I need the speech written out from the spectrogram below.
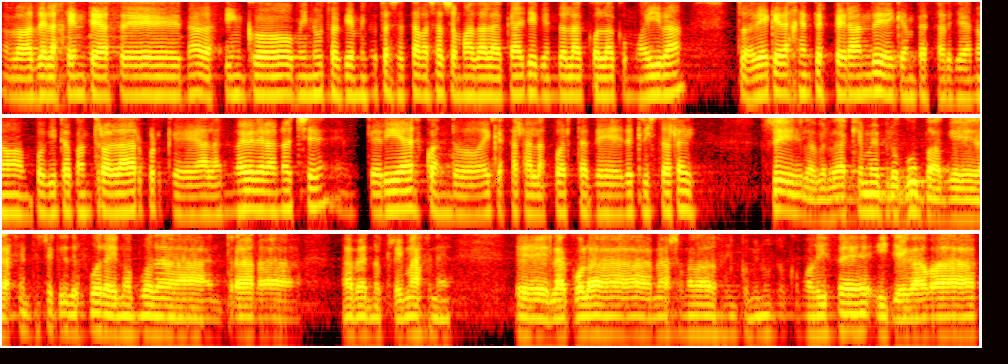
Hablabas de la gente hace nada, cinco minutos, diez minutos, estabas asomada a la calle viendo la cola como iba. Todavía queda gente esperando y hay que empezar ya ¿no? un poquito a controlar porque a las nueve de la noche, en teoría, es cuando hay que cerrar las puertas de, Cristo Rey. Sí, la verdad es que me preocupa que la gente se quede fuera y no pueda entrar a, ver nuestras imágenes. Eh, la cola me ha asomado a los cinco minutos, como dices, y llegaba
